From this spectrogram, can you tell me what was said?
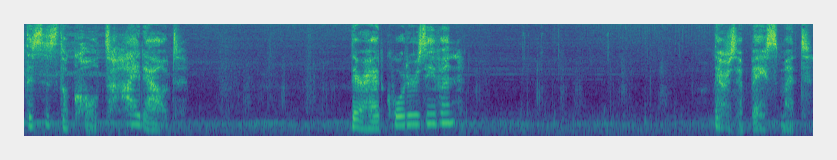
This is the cult's hideout. Their headquarters, even? There's a basement.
